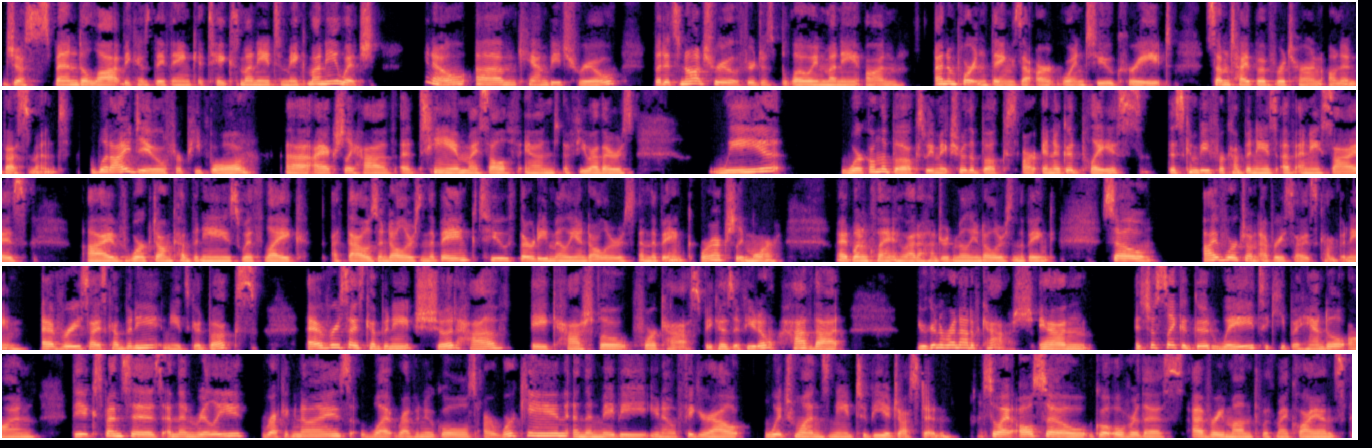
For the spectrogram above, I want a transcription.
just spend a lot because they think it takes money to make money, which, you know, um, can be true, but it's not true if you're just blowing money on unimportant things that aren't going to create some type of return on investment. What I do for people, uh, I actually have a team, myself and a few others. We work on the books. We make sure the books are in a good place. This can be for companies of any size. I've worked on companies with like a thousand dollars in the bank to $30 million in the bank, or actually more. I had one client who had a hundred million dollars in the bank. So I've worked on every size company. Every size company needs good books. Every size company should have a cash flow forecast because if you don't have that, you're going to run out of cash. And it's just like a good way to keep a handle on the expenses and then really recognize what revenue goals are working and then maybe, you know, figure out which ones need to be adjusted. So I also go over this every month with my clients.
